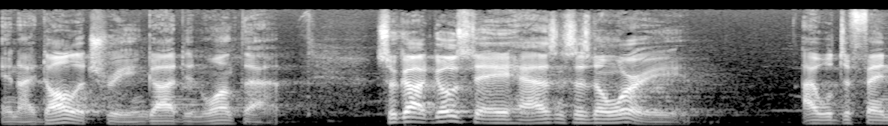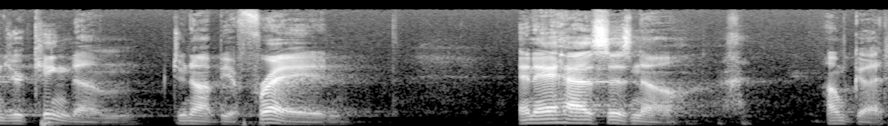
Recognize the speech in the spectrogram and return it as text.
and idolatry, and God didn't want that. So God goes to Ahaz and says, Don't worry, I will defend your kingdom. Do not be afraid. And Ahaz says, No, I'm good.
